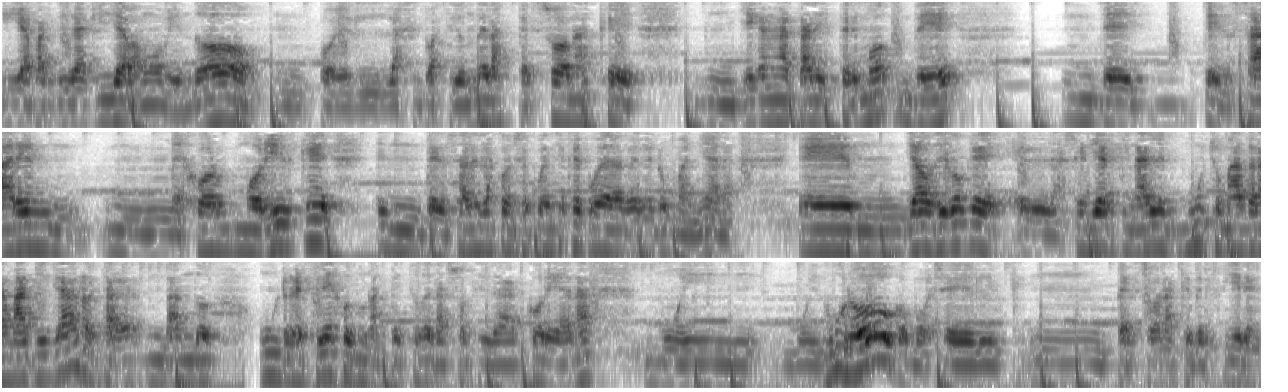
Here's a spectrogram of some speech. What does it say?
Y a partir de aquí ya vamos viendo pues, la situación de las personas que llegan a tal extremo de de pensar en mejor morir que en pensar en las consecuencias que pueda tener un mañana. Em, ya os digo que la serie al final es mucho más dramática, nos está dando un reflejo de un aspecto de la sociedad coreana muy, muy duro, como es el mm, personas que prefieren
